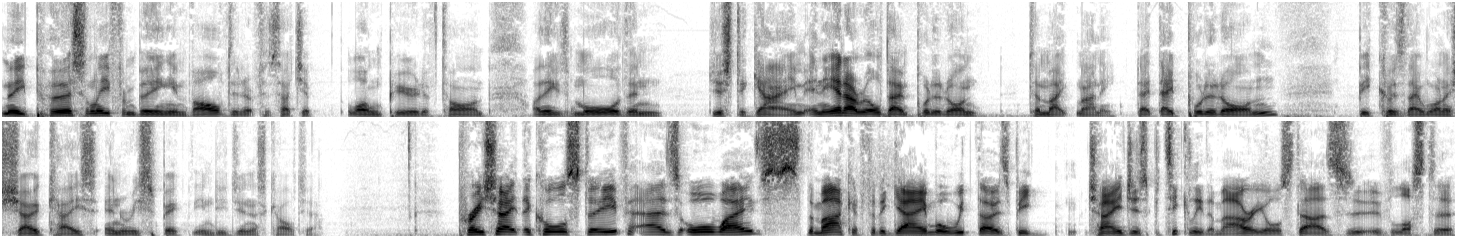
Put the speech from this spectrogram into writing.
me personally, from being involved in it for such a long period of time, I think it's more than just a game. And the NRL don't put it on to make money. They, they put it on because they want to showcase and respect Indigenous culture. Appreciate the call, Steve. As always, the market for the game, well, with those big changes, particularly the Maori All Stars who've lost a,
